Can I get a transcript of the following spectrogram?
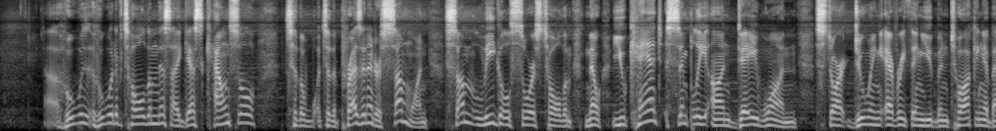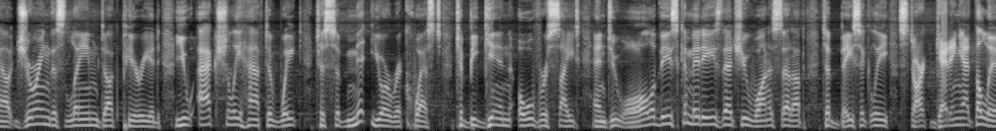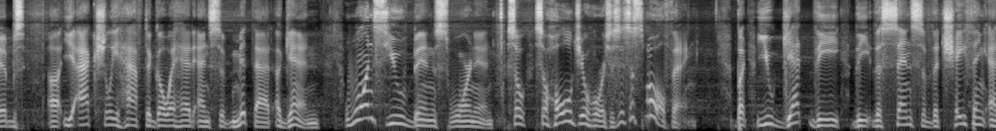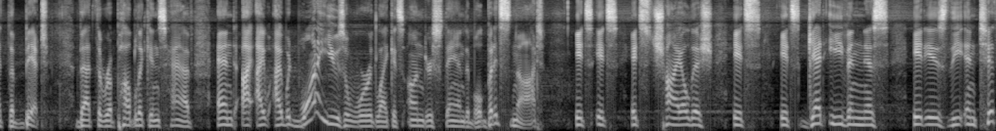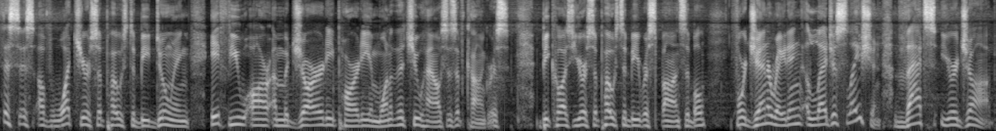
uh, who, was, who would have told them this? I guess counsel to the to the president or someone, some legal source told them, no, you can't simply on day one start doing everything you've been talking about during this lame duck period. You actually have to wait to submit your request to begin oversight and do all of these committees that you want to set up to basically start getting at the libs. Uh, you actually have to go ahead and submit that again once you've been sworn in. So, so hold your horses. It's a small thing, but you get the, the, the sense of the chafing at the bit that the Republicans have. And I, I, I would want to use a word like it's understandable, but it's not. It's, it's, it's childish. It's, it's get evenness. It is the antithesis of what you're supposed to be doing if you are a majority party in one of the two houses of Congress, because you're supposed to be responsible for generating legislation. That's your job.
